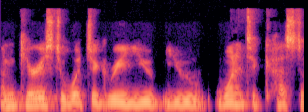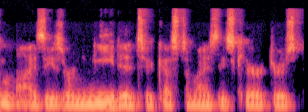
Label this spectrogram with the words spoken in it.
I'm curious to what degree you you wanted to customize these or needed to customize these characters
